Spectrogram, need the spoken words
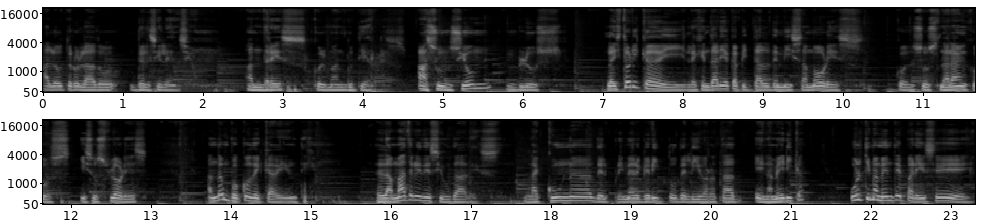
al otro lado del silencio. Andrés Colmán Gutiérrez. Asunción Blues. La histórica y legendaria capital de mis amores, con sus naranjos y sus flores, anda un poco decadente. La madre de ciudades, la cuna del primer grito de libertad en América, Últimamente parece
